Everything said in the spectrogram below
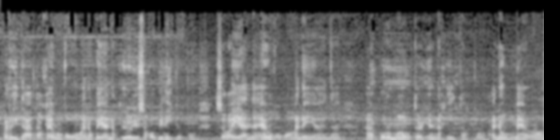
parida attack. Ewan ko kung ano kaya na-curious ako binidyo ko. So ayan, ewan ko kung ano yan na ah, puro motor yung nakita ko. Anong meron?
